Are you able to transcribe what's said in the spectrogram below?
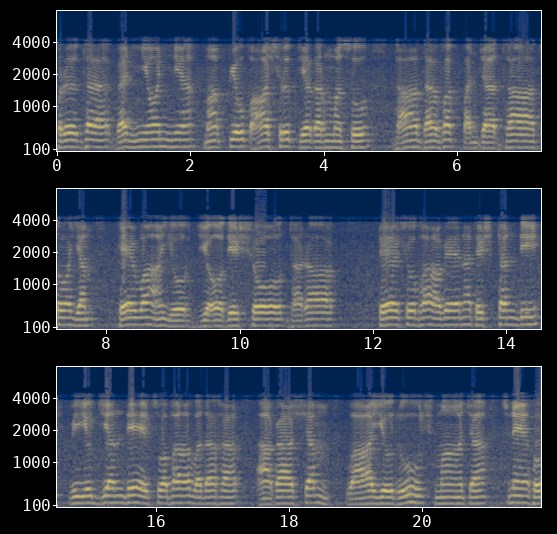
पृथगन्योन्यमप्युपाश्रित्य कर्मसु धाधवः पञ्चधातोऽयं हेवायुर्ज्योतिषोद्धरा तेषु भावेन तिष्ठन्ति वियुज्यन्ते स्वभावदः। आकाशं वायुरूष्मा च स्नेहो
